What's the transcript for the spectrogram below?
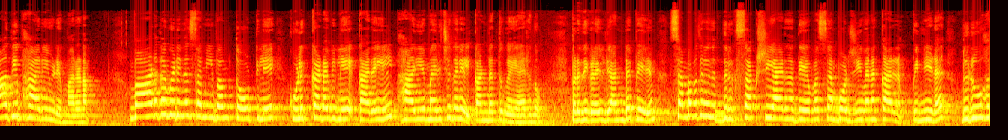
ആദ്യ ഭാര്യയുടെ മരണം. വാടക വീടിന് സമീപം തോട്ടിലെ കുളിക്കടവിലെ കരയിൽ ഭാര്യ മരിച്ച നിലയിൽ കണ്ടെത്തുകയായിരുന്നു. പ്രതികളിൽ രണ്ടുപേരും സംഭവത്തിന് ദൃക്സാക്ഷിയായിരുന്ന ദേവസ്വം ബോർഡ് ജീവനക്കാരനും പിന്നീട് ദുരൂഹ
